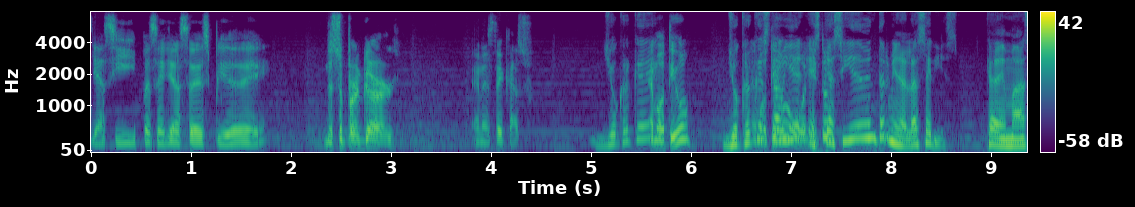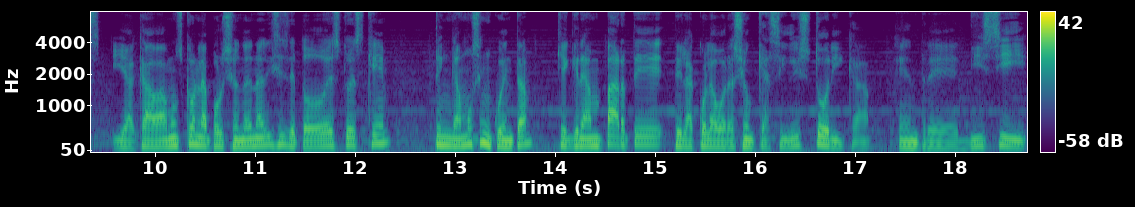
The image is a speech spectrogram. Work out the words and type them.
Y así pues ella se despide de, de Supergirl en este caso. Yo creo que... ¿Emotivo? Yo creo que está bien. Es que así deben terminar las series. Que además, y acabamos con la porción de análisis de todo esto, es que tengamos en cuenta que gran parte de la colaboración que ha sido histórica entre DC,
